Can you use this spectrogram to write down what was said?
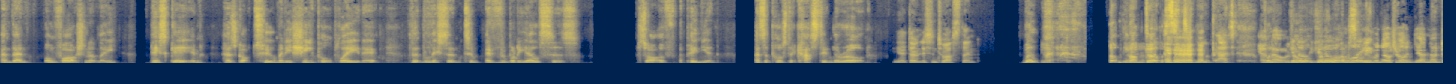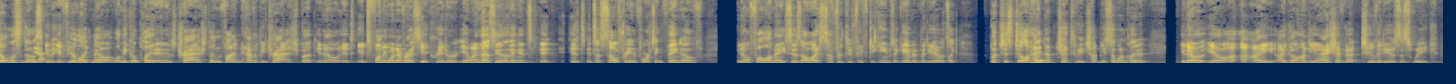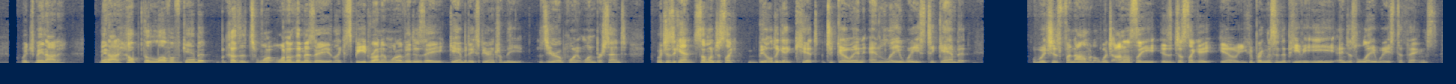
And then, unfortunately, this game has got too many sheeple playing it that listen to everybody else's sort of opinion, as opposed to casting their own. Yeah, don't listen to us then. Well, Yeah. not, not don't listen to you guys. Yeah, But no, you know, you know what I'm well, well, saying. But no, truly, yeah, no, don't listen to us. Yeah. If, if you're like, no, let me go play it and it's trash, then fine, have it be trash. But you know, it's it's funny whenever I see a creator, you know, and that's the other thing. It's it, it's it's a self reinforcing thing of, you know, Fallout makes his oh I suffered through 50 games of Gambit video. It's like, but you still had an objective each time. You still went and played it. You know, you know, I I, I go hunting and actually I've got two videos this week, which may not may not help the love of Gambit because it's one one of them is a like speed run and one of it is a Gambit experience from the 0.1 percent, which is again someone just like building a kit to go in and lay waste to Gambit, which is phenomenal. Which honestly is just like a you know you could bring this into PVE and just lay waste to things.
